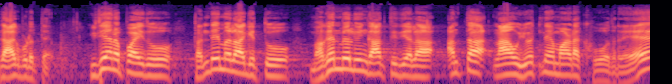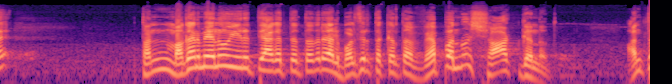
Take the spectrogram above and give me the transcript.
ಇದಾಗ್ಬಿಡುತ್ತೆ. ಇದೇನಪ್ಪ ಇದು? ತಂದೆ ಮೇಲೆ ಆಗಿತ್ತು ಮಗನ ಮೇಲೂ ಹಿಂಗೆ ಆಗ್ತಿದೆಯಲ್ಲ ಅಂತ ನಾವು ಯೋಚನೆ ಮಾಡೋಕ್ಕೆ ಹೋದರೆ ತನ್ನ ಮಗನ ಮೇಲೂ ಈ ರೀತಿ ಆಗುತ್ತೆ ಅಂತಂದರೆ ಅಲ್ಲಿ ಬಳಸಿರ್ತಕ್ಕಂಥ ವೆಪನ್ನು ಶಾರ್ಟ್ ಗನ್ ಅದು. ಅಂಥ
